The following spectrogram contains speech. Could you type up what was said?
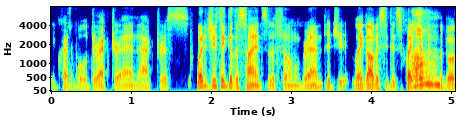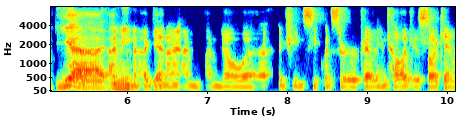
incredible director and actress. What did you think of the science of the film, Grant? Did you like obviously it's quite different in Um, the book? Yeah, I I mean, again, I, I'm I'm no uh, gene sequencer or paleontologist, so I can't Oh,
